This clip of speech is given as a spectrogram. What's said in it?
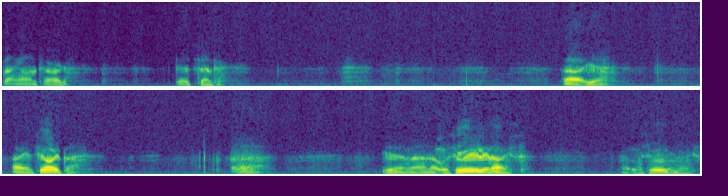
Bang on target. Dead center. Ah, yeah. I enjoyed that. Ah. Yeah, man, that was really nice. That was really nice.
